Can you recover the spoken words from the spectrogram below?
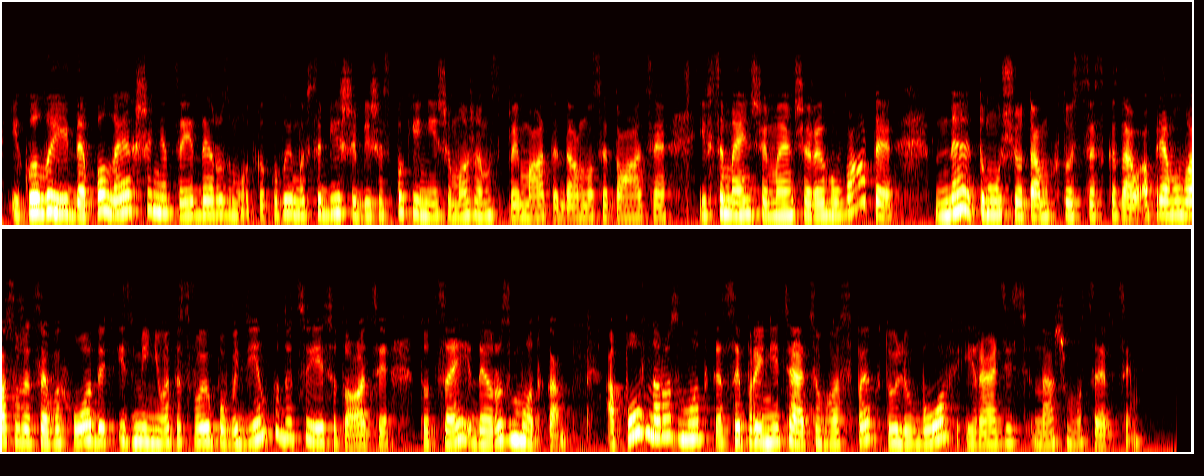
І коли йде полегшення, це йде розмотка. Коли ми все більше і більше спокійніше можемо сприймати дану ситуацію і все менше і менше реагувати, не тому, що там хтось це сказав, а прямо у вас уже це виходить і змінювати свою поведінку до цієї ситуації, то це йде розмотка. А повна розмотка це прийняття цього аспекту, любов і радість в нашому серці.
